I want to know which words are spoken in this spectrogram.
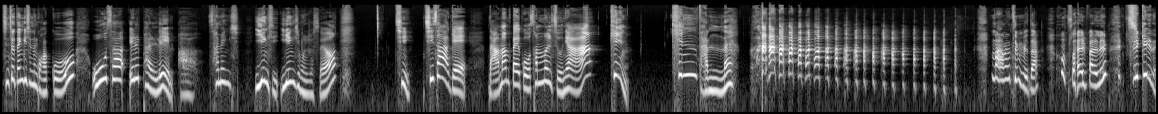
진짜 땡기시는 것 같고. 5418님, 아, 삼행시, 이행시, 이행시 보내주셨어요. 치, 치사하게, 나만 빼고 선물 주냐? 킹, 킨 받네. 마음에 듭니다. 5418님, 치킨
